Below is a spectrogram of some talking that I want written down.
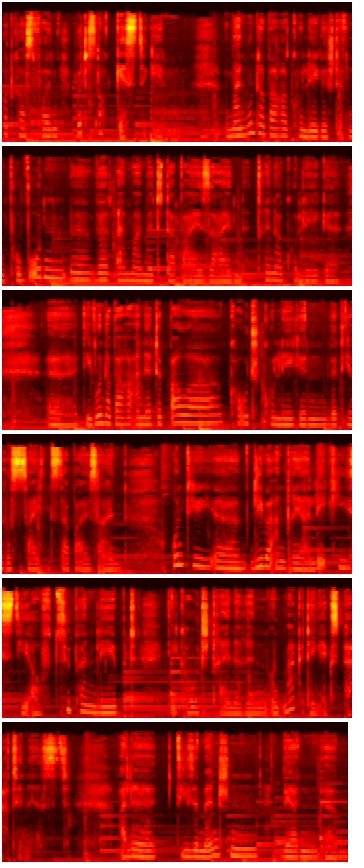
Podcast-Folgen wird es auch Gäste geben. Mein wunderbarer Kollege Steffen Powoden äh, wird einmal mit dabei sein, Trainerkollege. Äh, die wunderbare Annette Bauer, Coach-Kollegin, wird ihres Zeichens dabei sein. Und die äh, liebe Andrea Lekis, die auf Zypern lebt, die Coach-Trainerin und Marketing-Expertin ist. Alle diese Menschen werden ähm,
